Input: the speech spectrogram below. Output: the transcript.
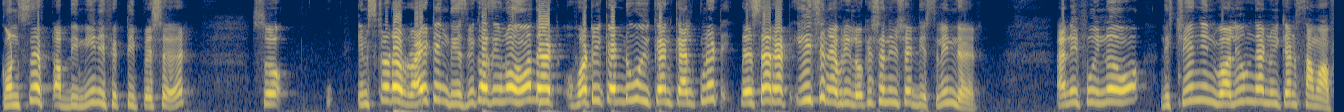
concept of the mean effective pressure. So, instead of writing this because you know that what we can do we can calculate pressure at each and every location inside the cylinder and if we know the change in volume then we can sum up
